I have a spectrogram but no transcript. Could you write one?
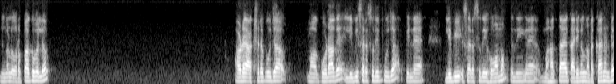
നിങ്ങൾ ഉറപ്പാക്കുമല്ലോ. അവിടെ അക്ഷരപൂജ കൂടാതെ ലിപി സരസ്വതി പൂജ പിന്നെ ലിപി സരസ്വതി ഹോമം എന്നിങ്ങനെ മഹത്തായ കാര്യങ്ങൾ നടക്കാനുണ്ട്.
